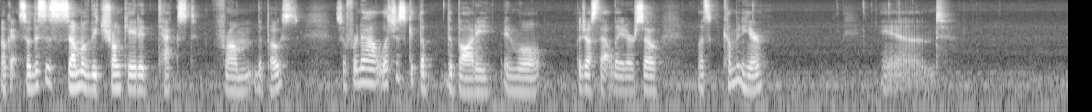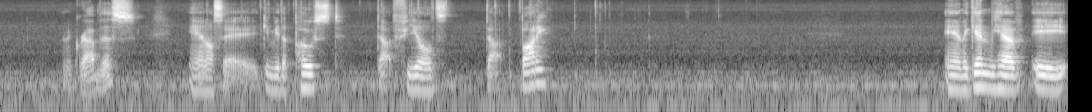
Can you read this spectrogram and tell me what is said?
Okay, so this is some of the truncated text from the post. So for now, let's just get the, the body and we'll adjust that later. So let's come in here and I'm gonna grab this and I'll say, give me the post dot fields dot body. And again, we have a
